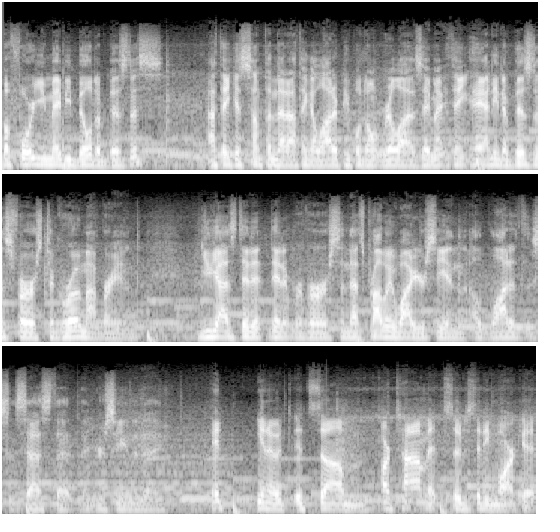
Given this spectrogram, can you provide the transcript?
before you maybe build a business, I think is something that I think a lot of people don't realize. They might think, hey, I need a business first to grow my brand. You guys did it did it reverse, and that's probably why you're seeing a lot of the success that, that you're seeing today. It, you know, it's um, our time at Soda City Market.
